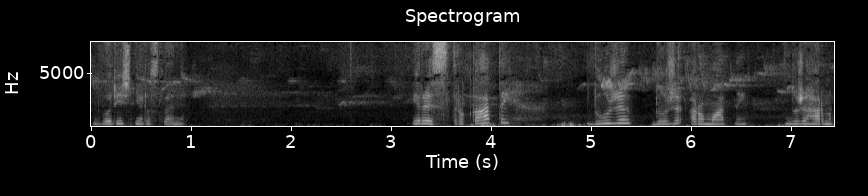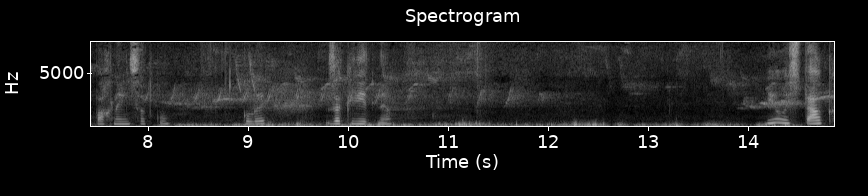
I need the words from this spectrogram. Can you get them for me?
дворічні рослини. Ірис строкатий, дуже-дуже ароматний. Дуже гарно пахне він в садку, коли заквітне. І ось так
